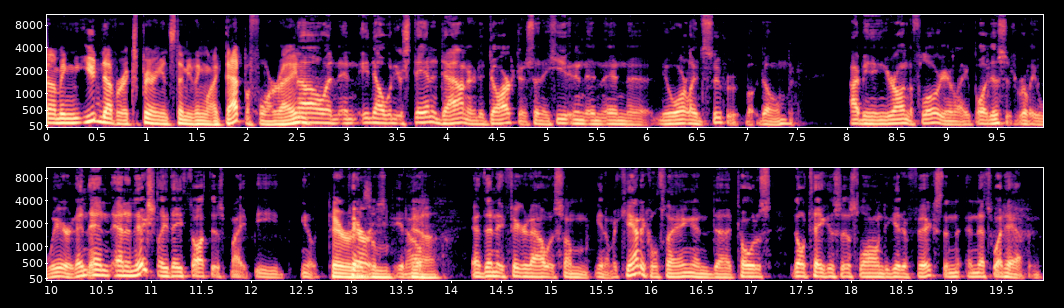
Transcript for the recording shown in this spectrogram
uh, I mean you'd never experienced anything like that before, right? No, and, and you know when you're standing down in the darkness in, a, in, in, in the New Orleans Superdome, I mean you're on the floor. You're like, boy, this is really weird. And and, and initially they thought this might be you know Terrorism, terrorist, you know. yeah. And then they figured out it was some you know mechanical thing, and uh, told us it'll take us this long to get it fixed, and, and that's what happened.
